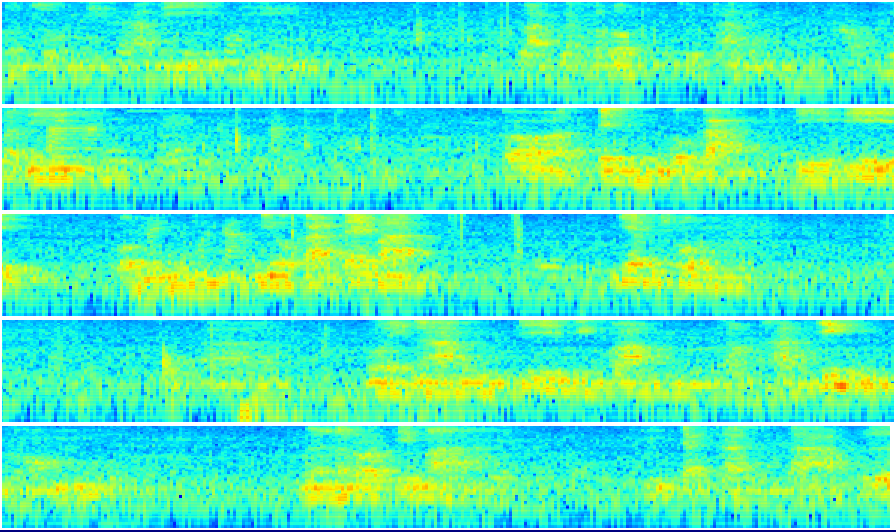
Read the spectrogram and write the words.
รนสูงที่สถานีที่รักและเคารพทุกท่านวันนี้ ก็เป็นโอกาสดีที่ผมมีโอกาสได้มาเยี่ยมชมหน่วยงานที่มีความสำคัญยิ่งของเมืองนรราชสีมาที่จัดการศึกษาเพื่อ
